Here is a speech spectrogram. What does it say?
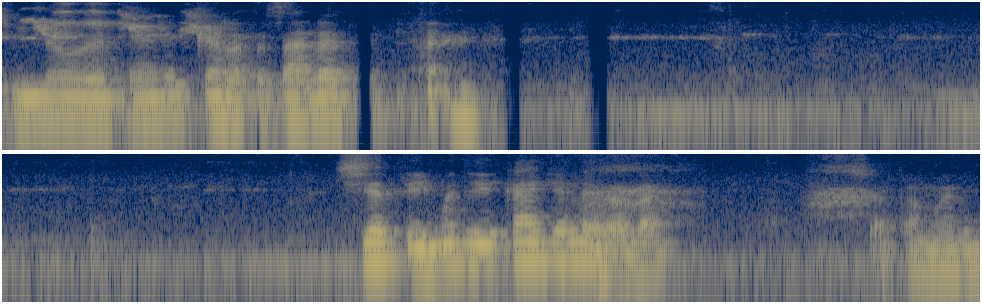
चिमण्या वगैरे शेतीमध्ये काय केलंय दादा? शेतामध्ये.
